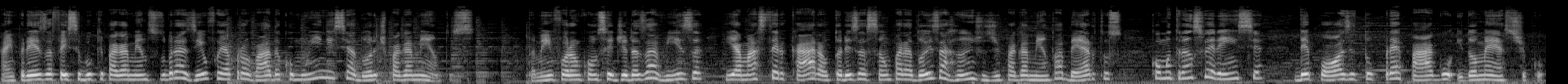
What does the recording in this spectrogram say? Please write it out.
A empresa Facebook Pagamentos do Brasil foi aprovada como iniciador de pagamentos. Também foram concedidas a Visa e a Mastercard autorização para dois arranjos de pagamento abertos, como transferência, depósito, pré-pago e doméstico.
